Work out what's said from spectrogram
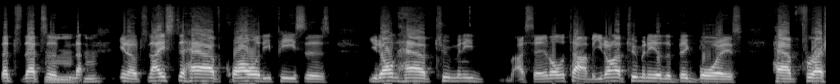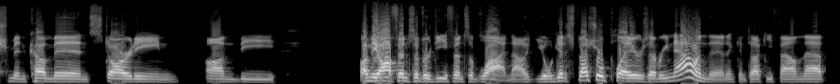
That's that's a Mhm. you know it's nice to have quality pieces. You don't have too many. I say it all the time, but you don't have too many of the big boys have freshmen come in starting on the on the offensive or defensive line. Now you'll get special players every now and then, and Kentucky found that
